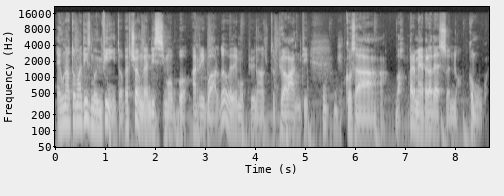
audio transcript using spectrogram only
è un automatismo infinito, perciò è un grandissimo boh al riguardo, vedremo più in alto, più avanti cosa... Boh, per me per adesso è no, comunque.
